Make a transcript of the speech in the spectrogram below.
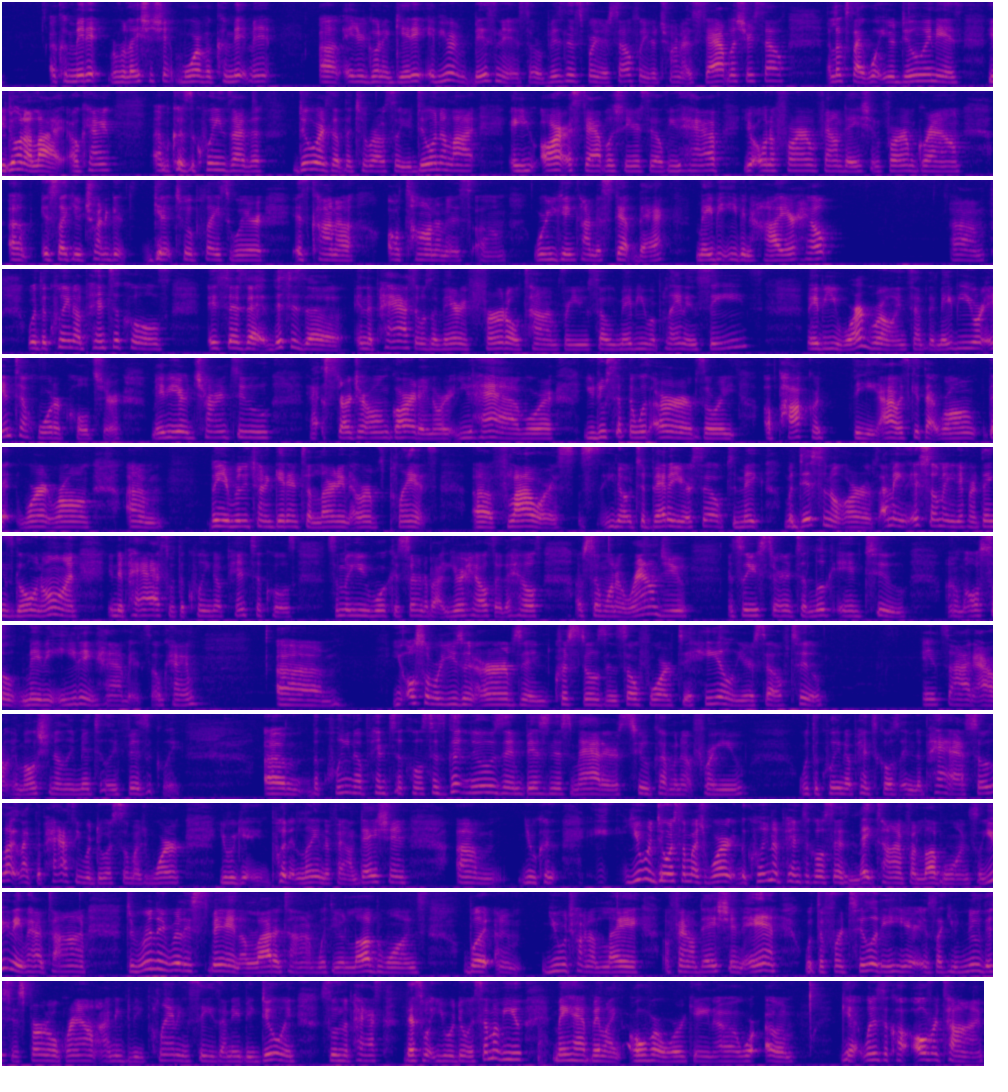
a committed relationship, more of a commitment, uh, and you're going to get it. If you're in business or business for yourself, or you're trying to establish yourself, it looks like what you're doing is you're doing a lot, okay? Um, because the queens are the doers of the tarot, so you're doing a lot and you are establishing yourself. You have you're on a firm foundation, firm ground um, it's like you're trying to get get it to a place where it's kind of autonomous, um, where you can kind of step back, maybe even hire help. Um, with the Queen of Pentacles, it says that this is a in the past it was a very fertile time for you. So maybe you were planting seeds, maybe you were growing something, maybe you were into horticulture, maybe you're trying to start your own garden, or you have, or you do something with herbs or apocrypha I always get that wrong, that word wrong. Um, but you're really trying to get into learning herbs, plants, uh, flowers, you know, to better yourself, to make medicinal herbs. I mean, there's so many different things going on in the past with the Queen of Pentacles. Some of you were concerned about your health or the health of someone around you. And so you started to look into um, also maybe eating habits, okay? Um, you also were using herbs and crystals and so forth to heal yourself too, inside out, emotionally, mentally, physically. Um, the Queen of Pentacles says good news in business matters too coming up for you with the Queen of Pentacles in the past. So like like the past, you were doing so much work, you were getting put it laying the foundation. Um, you could you were doing so much work. The Queen of Pentacles says make time for loved ones. So you didn't even have time to really, really spend a lot of time with your loved ones. But um, you were trying to lay a foundation. And with the fertility here, it's like you knew this is fertile ground. I need to be planting seeds. I need to be doing. So in the past, that's what you were doing. Some of you may have been like overworking. Uh, um, yeah, what is it called? Overtime.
